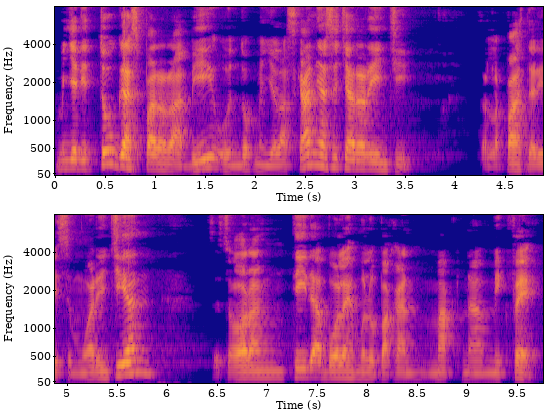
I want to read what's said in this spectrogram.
menjadi tugas para rabi untuk menjelaskannya secara rinci. Terlepas dari semua rincian, seseorang tidak boleh melupakan makna mikveh.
